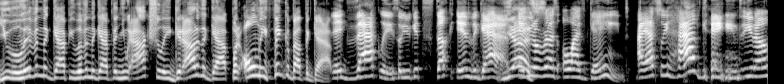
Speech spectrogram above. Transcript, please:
you live in the gap, you live in the gap, then you actually get out of the gap, but only think about the gap. Exactly. So you get stuck in the gap. Yes. And you don't realize, oh, I've gained. I actually have gained, you know?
